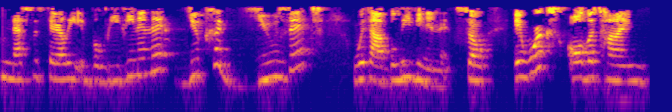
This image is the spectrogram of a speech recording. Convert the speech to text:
necessarily believing in it. You could use it without believing in it. So it works all the time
